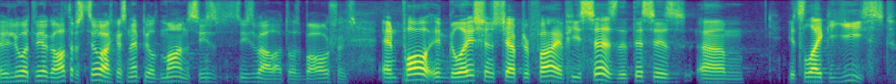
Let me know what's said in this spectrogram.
ir ļoti viegli atrast cilvēks, kas nepild manas iz, izvēlētos baušus. And Paul in Galatians chapter 5, he says that this is, um, it's like yeast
